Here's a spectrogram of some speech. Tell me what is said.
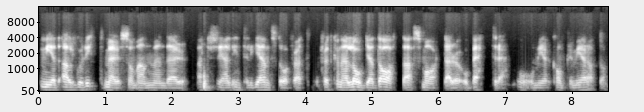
med algoritmer som använder artificiell intelligens då för, att, för att kunna logga data smartare och bättre och, och mer komprimerat. Då.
